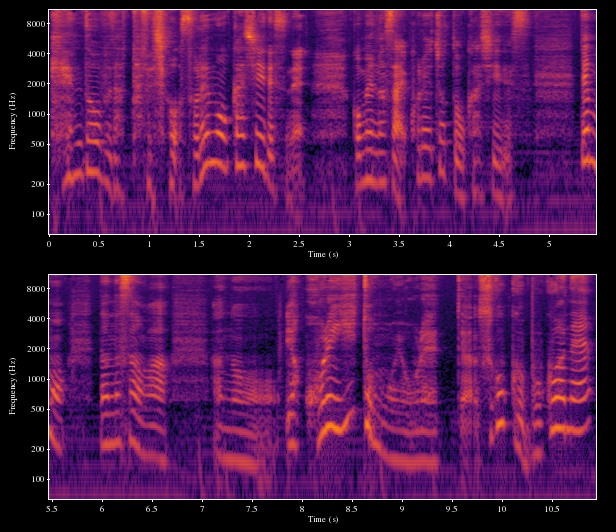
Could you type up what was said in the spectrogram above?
剣道部だったでしょそれもおかしいですね。ごめんなさい。これはちょっとおかしいです。でも旦那さんはあのいやこれいいと思うよ俺って。すごく僕はね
